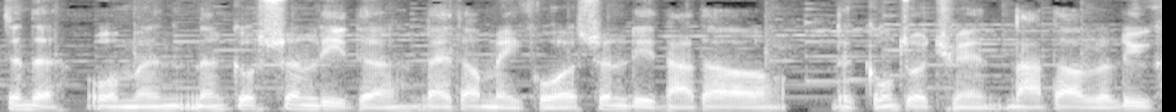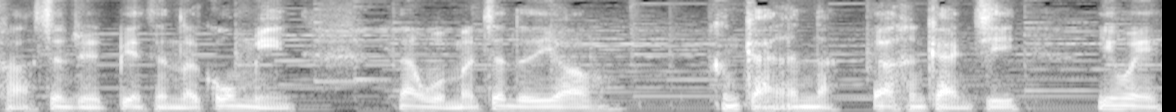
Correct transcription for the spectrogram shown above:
真的我们能够顺利的来到美国，顺利拿到的工作权，拿到了绿卡，甚至变成了公民，那我们真的要很感恩呐、啊，要很感激，因为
